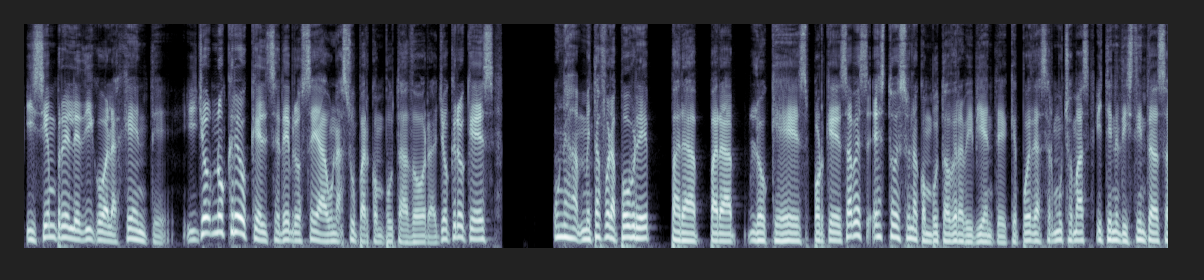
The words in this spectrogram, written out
Y siempre le digo a la gente, y yo no creo que el cerebro sea una supercomputadora, yo creo que es una metáfora pobre para, para lo que es, porque, sabes, esto es una computadora viviente que puede hacer mucho más y tiene distintas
